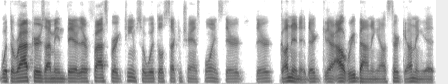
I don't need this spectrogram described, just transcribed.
with the Raptors, I mean they're they're fast break team. So with those second chance points, they're they're gunning it. They're they're out rebounding us. They're gunning it.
